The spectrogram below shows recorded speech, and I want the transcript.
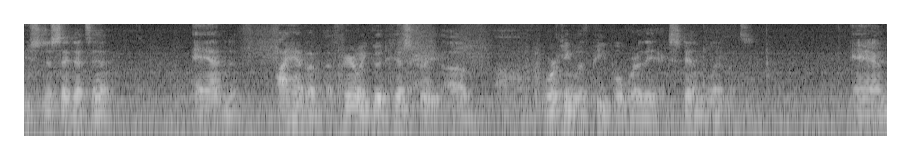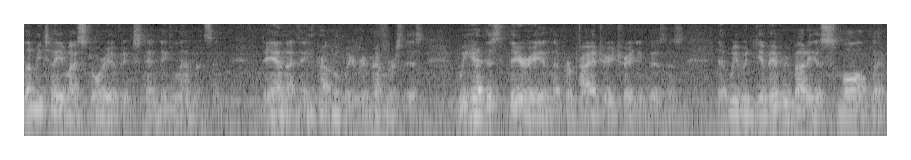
you should just say that's it. And I have a, a fairly good history of uh, working with people where they extend limits. And let me tell you my story of extending limits. And Dan, I think, probably remembers this. We had this theory in the proprietary trading business that we would give everybody a small limit.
